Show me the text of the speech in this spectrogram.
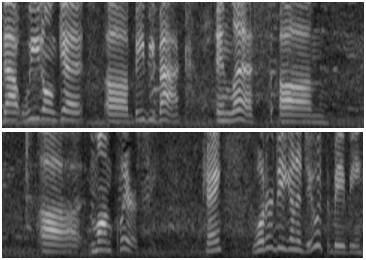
that we don't get uh, baby back unless um, uh, mom clears? Okay? What are they gonna do with the baby?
